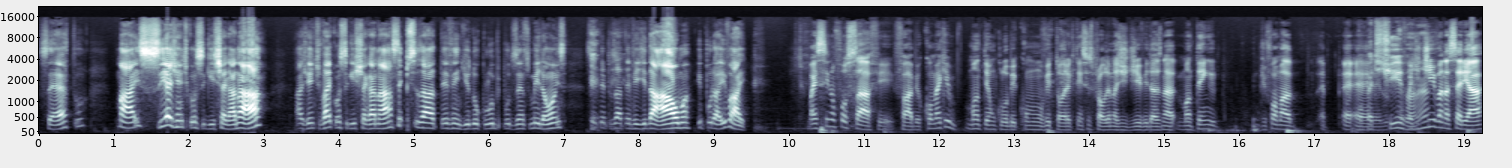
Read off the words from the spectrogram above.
Certo? Mas se a gente conseguir chegar na A, a gente vai conseguir chegar na A sem precisar ter vendido o clube por 200 milhões, sem ter precisar ter vendido a alma e por aí vai. Mas se não for SAF, Fábio, como é que mantém um clube como o Vitória, que tem esses problemas de dívidas, na- mantém de forma é, é, Competitiva, né? competitiva na Série A,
